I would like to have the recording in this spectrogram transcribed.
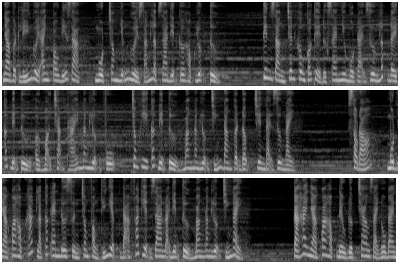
nhà vật lý người Anh Paul Dirac, dạ, một trong những người sáng lập ra điện cơ học lượng tử, tin rằng chân không có thể được xem như một đại dương lấp đầy các điện tử ở mọi trạng thái năng lượng phụ, trong khi các điện tử mang năng lượng chính đang vận động trên đại dương này. Sau đó, một nhà khoa học khác là các Anderson trong phòng thí nghiệm đã phát hiện ra loại điện tử mang năng lượng chính này. Cả hai nhà khoa học đều được trao giải Nobel.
